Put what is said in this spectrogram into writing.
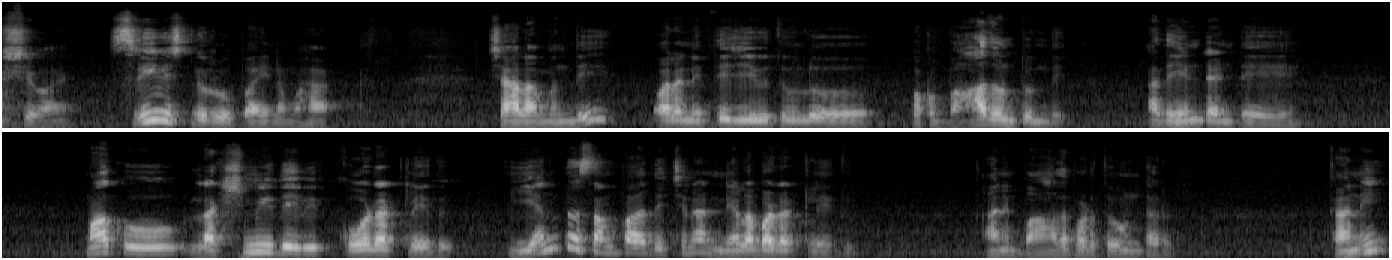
శివాయ శ్రీ విష్ణు రూపాయి నమ. చాలామంది వాళ్ళ నిత్య జీవితంలో ఒక బాధ ఉంటుంది. అదేంటంటే మాకు లక్ష్మీదేవి కూడట్లేదు. ఎంత సంపాదించినా నిలబడట్లేదు అని బాధపడుతూ ఉంటారు. కానీ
